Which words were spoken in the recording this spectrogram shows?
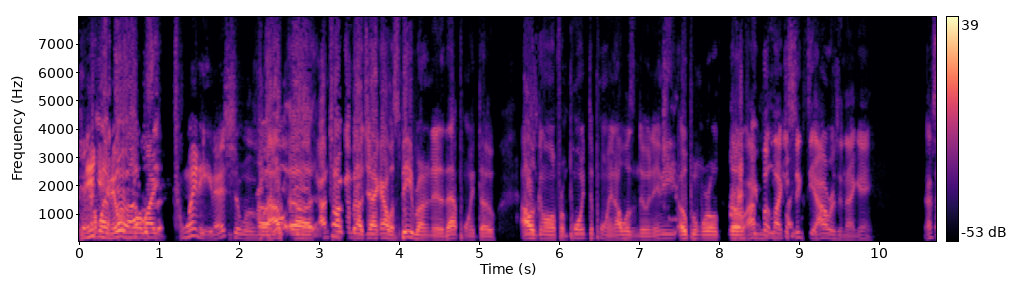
Damn, I'm like, it was more was- like twenty. That shit was. Bro, I, uh, I'm talking about Jack. I was speed running it at that point though. I was going from point to point. I wasn't doing any open world Bro, stuff. I put like sixty hours in that game. That's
